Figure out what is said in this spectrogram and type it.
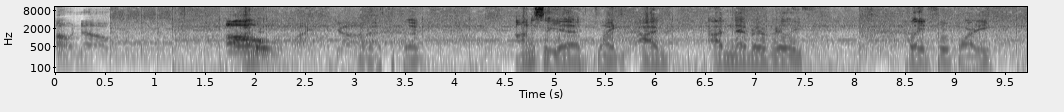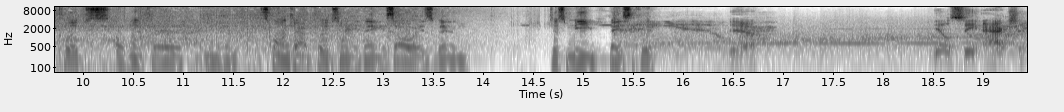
Oh no. Oh my Oh, god. that's the clip. Honestly, yeah. Like I've I've never really played full party clips or went for you know spawn trap clips or anything. It's always been just me basically. Yeah. DLC action.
